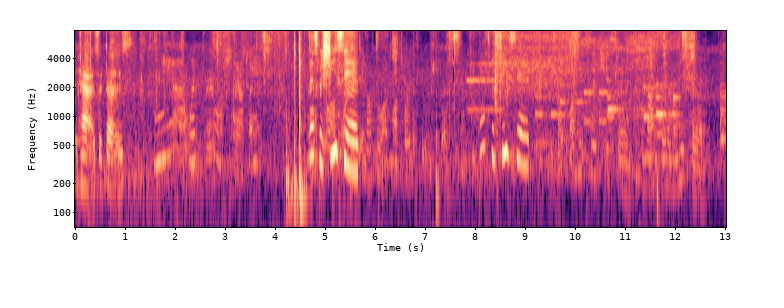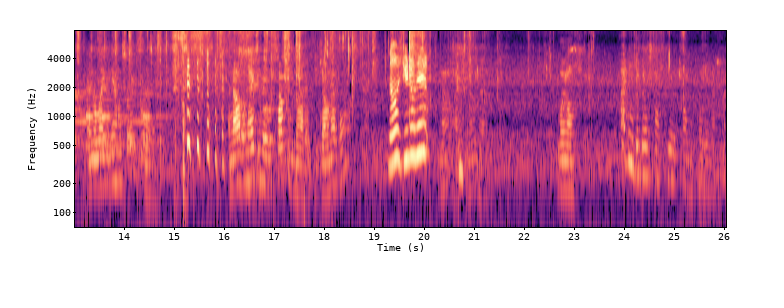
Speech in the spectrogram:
It has. It does. Yeah, I went through it. I think. That's what she said. And I feel like my throat is getting disgusting. That's what she said. That's what he said, she said. And I said, and you said. And the lady down the street said. and all the neighborhood was talking about it. Did y'all know that? No, did you know that? No, I didn't know that. Well, I did the best I could trying to put it aside.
